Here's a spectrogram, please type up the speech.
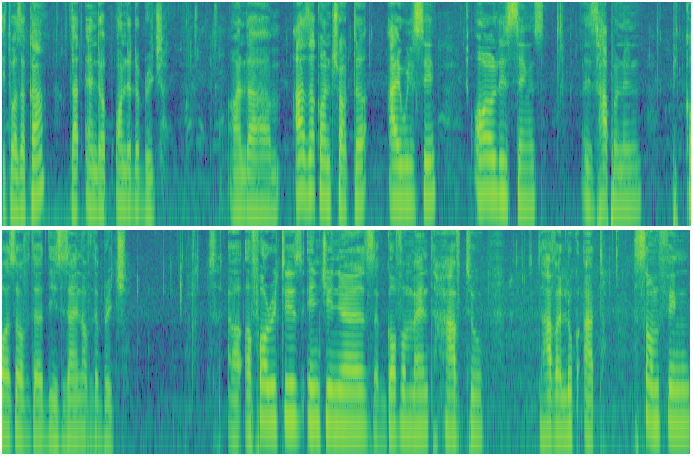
it was a car that ended up under the bridge. And um, as a contractor, I will say all these things is happening because of the design of the bridge. Uh, authorities, engineers, government have to have a look at something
